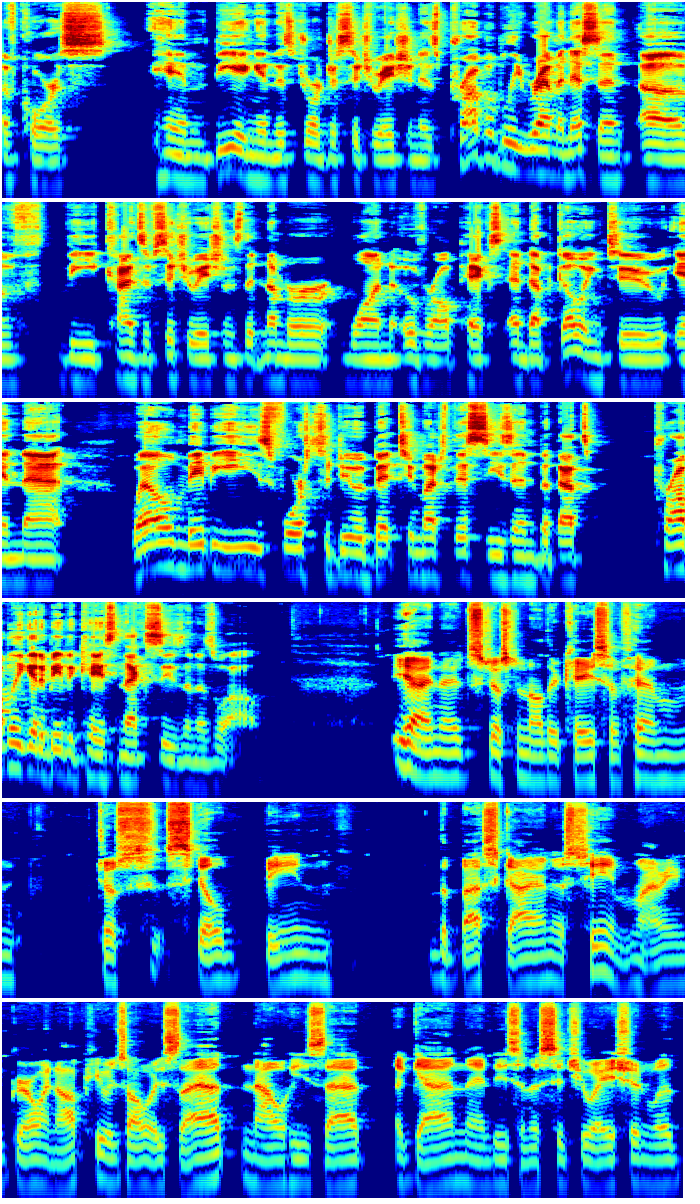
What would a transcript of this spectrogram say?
Of course, him being in this Georgia situation is probably reminiscent of the kinds of situations that number one overall picks end up going to, in that, well, maybe he's forced to do a bit too much this season, but that's probably going to be the case next season as well. Yeah, and it's just another case of him just still being the best guy on his team. I mean, growing up, he was always that. Now he's that again, and he's in a situation with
